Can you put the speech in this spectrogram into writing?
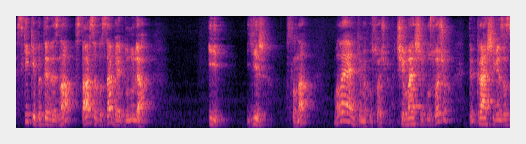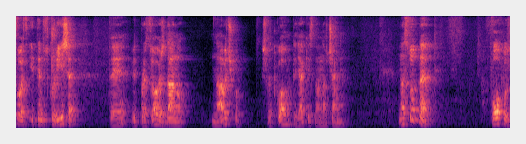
Скільки би ти не знав, стався до себе як до нуля. І їж слона маленькими кусочками. Чим менший кусочок, тим краще він засвоїться, і тим скоріше ти відпрацьовуєш дану навичку швидкого та якісного навчання. Наступне фокус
